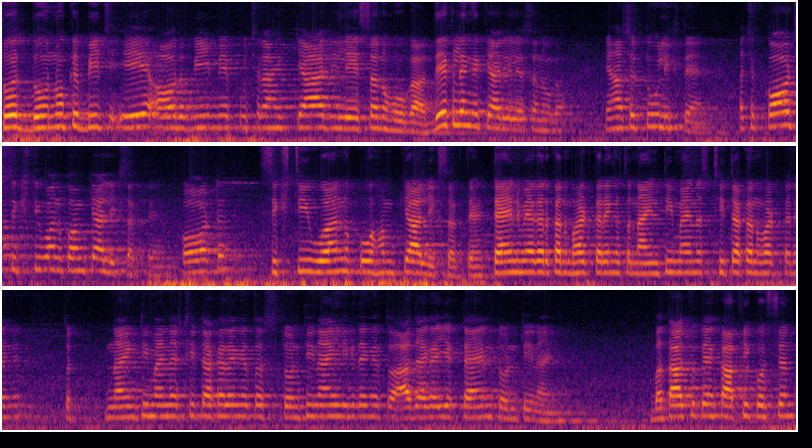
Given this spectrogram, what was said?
तो दोनों के बीच ए और बी में पूछ रहा है, क्या रिलेशन होगा? देख लेंगे क्या रिलेशन होगा. यहाँ से टू लिखते हैं। अच्छा कॉट 61 को हम क्या लिख सकते हैं? कॉट 61 को हम क्या लिख सकते हैं? टेन में अगर कन्वर्ट करेंगे तो 90 माइनस थीटा कन्वर्ट करेंगे। तो 90 माइनस थीटा करेंगे तो 29 लिख देंगे तो आ जाएगा ये टेन 29 बता चुके हैं काफ़ी क्वेश्चन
